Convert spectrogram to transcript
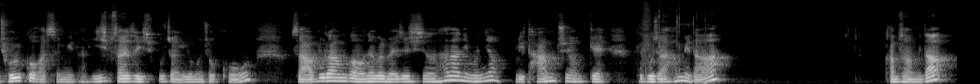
좋을 것 같습니다. 24에서 29장 읽으면 좋고 그래서 아브라함과 언약을 맺으시는 하나님은요 우리 다음 주에 함께 보고자 합니다. 감사합니다.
